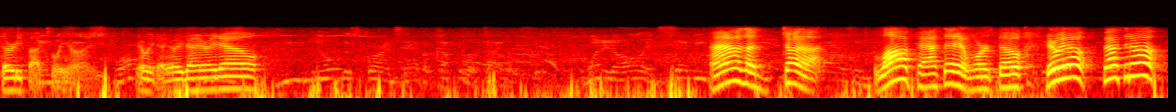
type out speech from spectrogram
35-29. Here we go, here we go, here we go. I was a try to lob pass, that didn't work though. Here we go, pass it up.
